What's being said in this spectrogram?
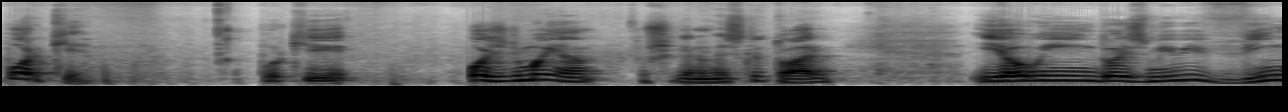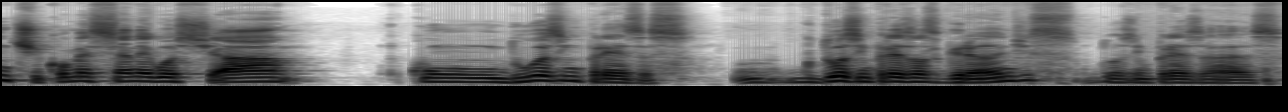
por quê? Porque Hoje de manhã eu cheguei no meu escritório e eu em 2020 comecei a negociar com duas empresas, duas empresas grandes, duas empresas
